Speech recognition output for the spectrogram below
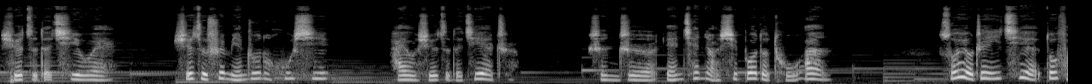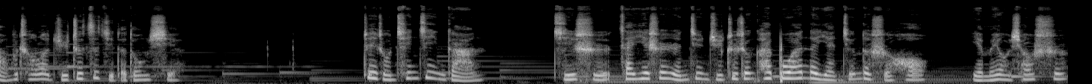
学子的气味，学子睡眠中的呼吸，还有学子的戒指。甚至连千鸟戏波的图案，所有这一切都仿佛成了菊治自己的东西。这种亲近感，即使在夜深人静，菊治睁开不安的眼睛的时候，也没有消失。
